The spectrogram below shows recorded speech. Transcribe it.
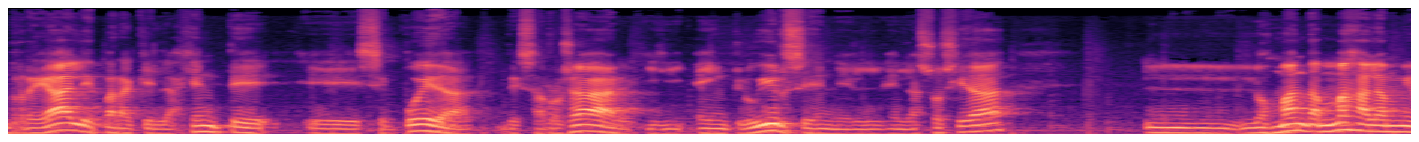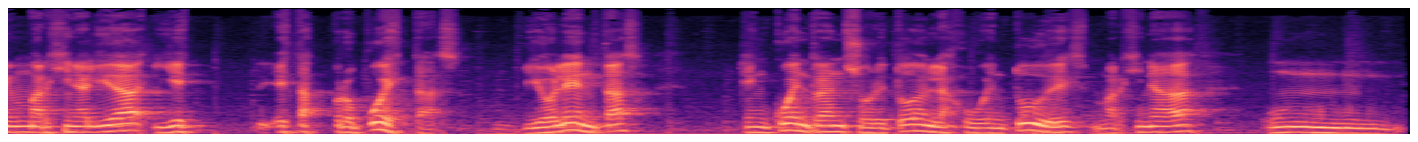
reales para que la gente eh, se pueda desarrollar e incluirse en, la sociedad, los mandan más a la marginalidad y estas propuestas violentas encuentran, sobre todo en las juventudes marginadas, un,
